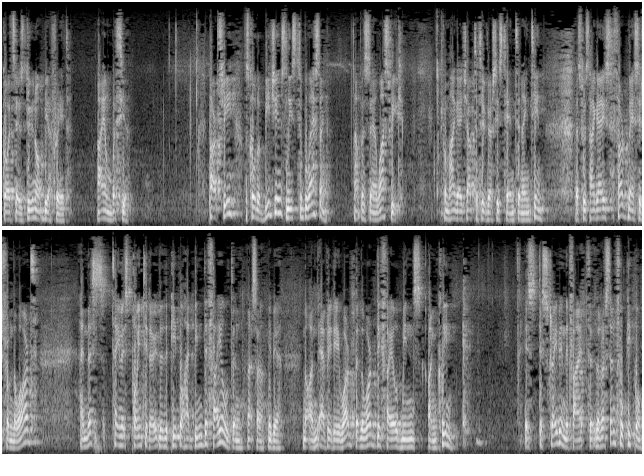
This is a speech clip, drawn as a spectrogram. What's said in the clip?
God says, Do not be afraid. I am with you. Part 3 was called Obedience Leads to Blessing. That was uh, last week from Haggai chapter 2, verses 10 to 19. This was Haggai's third message from the Lord. And this time it's pointed out that the people had been defiled, and that's a, maybe a, not an everyday word, but the word defiled means unclean. It's describing the fact that there are sinful people,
